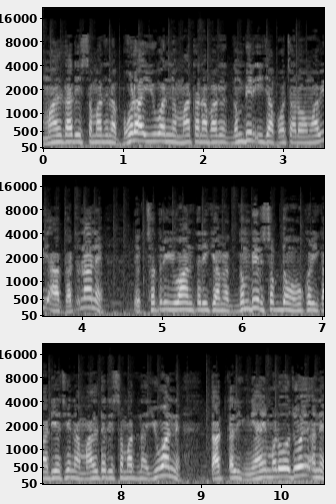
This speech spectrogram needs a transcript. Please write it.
માલધારી સમાજના ભોળા યુવાનને માથાના ભાગે ગંભીર ઈજા પહોંચાડવામાં આવી. આ ઘટનાને એક છત્રી યુવાન તરીકે અમે ગંભીર શબ્દોમાં વખોડી કાઢીએ છીએ અને માલધારી સમાજના યુવાનને તાત્કાલિક ન્યાય મળવો જોઈએ અને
